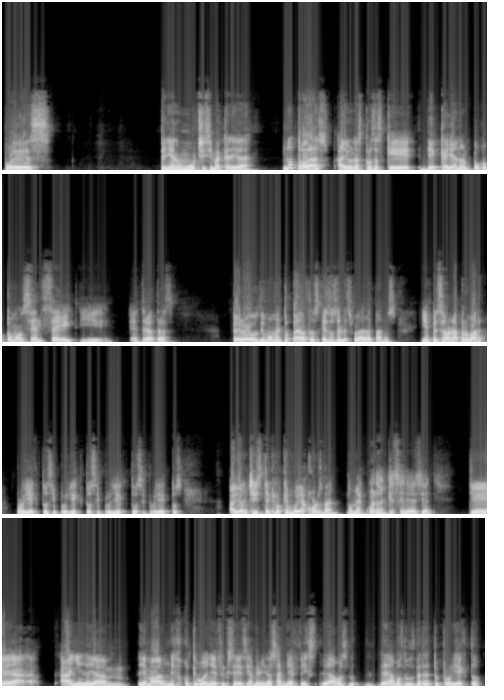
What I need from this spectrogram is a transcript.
pues tenían muchísima calidad. No todas, hay unas cosas que decaían un poco como Sense8 y entre otras. Pero de un momento para otro eso se les fue a las manos. Y empezaron a probar proyectos y proyectos y proyectos y proyectos. Había un chiste, creo que en Boya Horseman, no me acuerdo en qué serie decían, que a, alguien le, llamaban un ejecutivo de Netflix y decían, bienvenidos a Netflix, le damos, le damos luz verde a tu proyecto.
